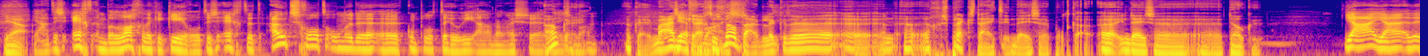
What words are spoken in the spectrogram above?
Ja. Ja, het is echt een belachelijke kerel. Het is echt het uitschot onder de complottheorie-aanhangers, eh, Oké. deze man. Oké, maar die Jeff krijgt dus wel duidelijk de, een, een gesprekstijd in deze podcast, in deze docu. Ja, ja, eh,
